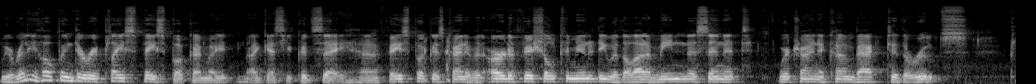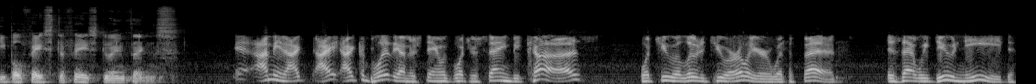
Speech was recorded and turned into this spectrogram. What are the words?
We're really hoping to replace Facebook, I might, I guess you could say. Uh, Facebook is kind of an artificial community with a lot of meanness in it. We're trying to come back to the roots, people face to face doing things. Yeah, I mean, I, I, I completely understand with what you're saying because what you alluded to earlier with the feds is that we do need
